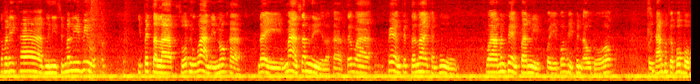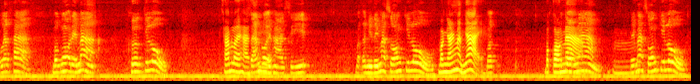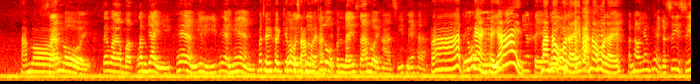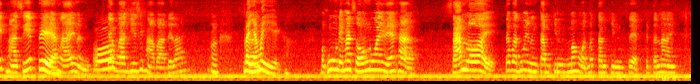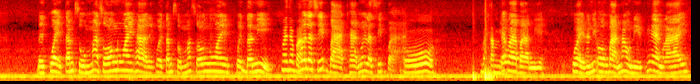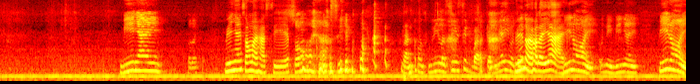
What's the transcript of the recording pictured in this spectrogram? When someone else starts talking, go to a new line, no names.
สวัสดีค่ะ มือนี้สิมารีวิวที่ไปตลาดสดมื้อวานนี่เนาะค่ะ ได้มาซ้ำนี่ล่ะค่ะ แต่ว่าแพงเป็นตะนายกันหูว่ามันแพงปานนี่ข่อยบ่ให้เพิ่นเอาดอกข่อยถามเพิ่นก็บ่บอกราคาบอกเงาะได้มาเครื่องกิโล
สามร้อยห้าสิบ
350บักอันนี้ได้มา2กิโล
บางหยังนั่นย่าย
บัก
บักกองหน้า
บักน้ำได้มา2กิโล
สามร้อย
สามร้อยแต่ว่าบักลำไยนี่แพงอีหลีแพงแห้ง
มาถึงคือกิโลสามร้อย
กิ
ห้า
โล
สิบ
เป็นไดสามร้อยห้าสิบไหมค่ะ
ป้าดคือแพงแท้ย่าย
เนี่ยแตก
บ้านเท่าเท่าใดบ้านเท่าเท่าใด
พันเท่ายังแพงก็สี่สิบห้าสิบ
ติ
ยังหลายนั่น
โอ้
แต่ว่ายี่สิบห้าบาทได้หลาย
เออได้หยังมาอีก
บักฮุ้งได้มาสองหน่วยไหมค่ะสามร้อยแต่ว่าหน่วยหนึ่งตำกินมะหอดมาตำกินแสบเป็นตะนาย ได้กล้วยตำสมมาสองหน่วยค่ะได้กล้วยตำสมมาสองหน่วยกล้วยตานี่
ไม่จะ
ห
บาท
น่วยละสิบบาทค่ะหน่วยละสิบบาท
โอ้มาตำเมี
แต่
ย
ว่าบ้านนี้กล้วยทันนี้องค์บ้านเฮานี่แพงหลายบีใหญ่เท่าไหร่
วิใหญ่สองร้อยห้าสิบ
สองร้อยห้าสิบบ้านเฮาวีละสี่สิบบาทกันใหญ่ว่า
วิหน่อยเท่าใดย่าย
บีน้อยอันนี้บีใหญ่บีน้อย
